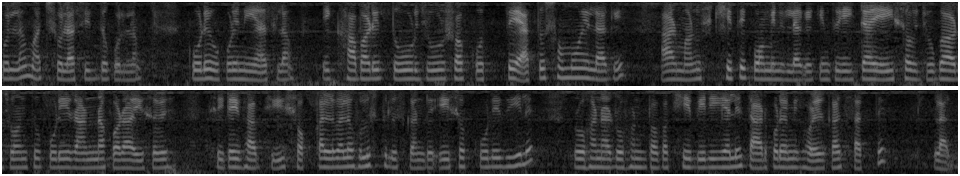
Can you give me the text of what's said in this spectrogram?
করলাম আর ছোলা সিদ্ধ করলাম, করে উপরে নিয়ে আসলাম। এই খাবারের তোড় জোর সব করতে এত সময় লাগে, আর মানুষ খেতে ক মিনিট লাগে, কিন্তু এইটা, এই সব জোগাড় যন্ত্র করে রান্না করা, এইসবে সেটাই ভাবছি। এই সকালবেলা হুলুস তুলুস কাণ্ড এইসব করে দিলে রোহান আর রোহন বাবা খেয়ে বেরিয়ে গেলে, তারপরে আমি ঘরের কাজ সারতে লাগবে।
